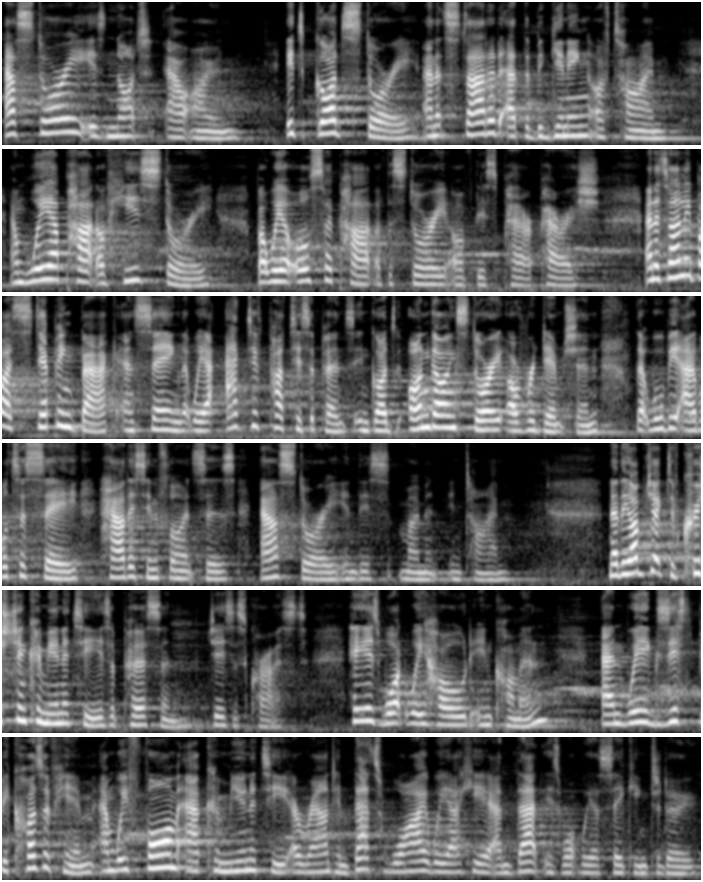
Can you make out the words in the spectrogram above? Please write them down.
Our story is not our own. It's God's story, and it started at the beginning of time. And we are part of His story, but we are also part of the story of this par- parish. And it's only by stepping back and seeing that we are active participants in God's ongoing story of redemption that we'll be able to see how this influences our story in this moment in time. Now, the object of Christian community is a person, Jesus Christ. He is what we hold in common, and we exist because of him, and we form our community around him. That's why we are here, and that is what we are seeking to do.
